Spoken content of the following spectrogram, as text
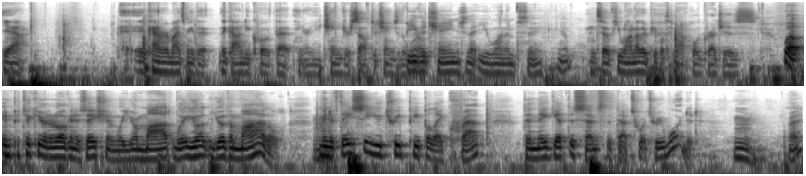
Yeah. It kind of reminds me of the, the Gandhi quote that, you know, you change yourself to change the world. Be the change that you want to see. Yep. and so if you want other people to not hold grudges, Well, in particular, in an organization where you're mod, where you're you're the model. I mean, if they see you treat people like crap, then they get the sense that that's what's rewarded. Right?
